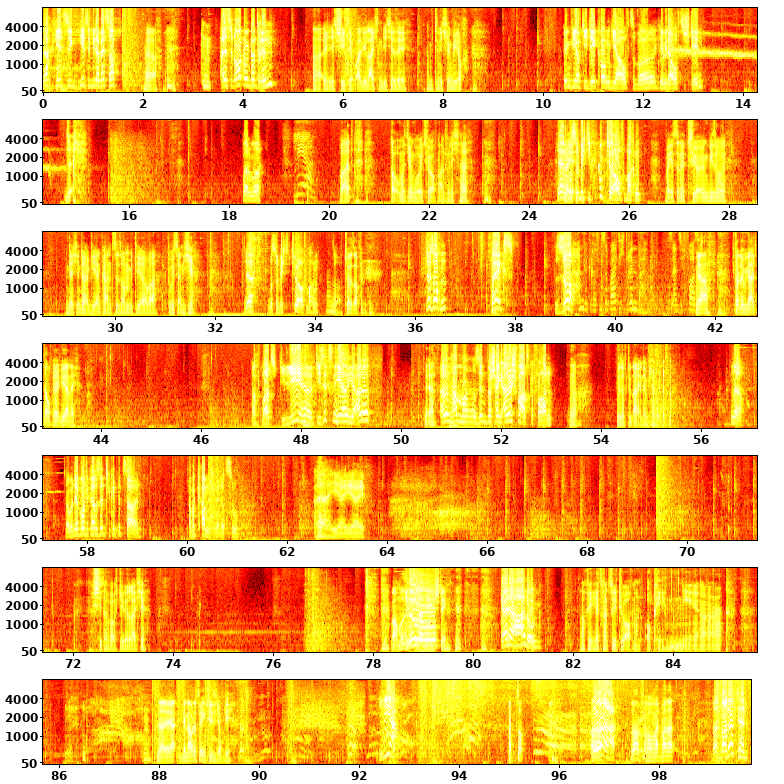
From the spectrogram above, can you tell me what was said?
Na, geht's, geht's ihm wieder besser? Ja. Alles in Ordnung da drin? Ah, Ich, ich schieße hier auf all die Leichen, die ich hier sehe, damit die nicht irgendwie doch. Irgendwie auf die Idee kommen, hier aufzubauen, hier wieder aufzustehen. Warte mal. Leon, Was? Oh, muss ich irgendwo die Tür aufmachen für dich? Ja, du Weil- musst für mich die Flugtür aufmachen. Weil jetzt so eine Tür irgendwie so, mit der ich interagieren kann zusammen mit dir, aber du bist ja nicht hier. Ja, du musst für mich die Tür aufmachen. So, Tür ist offen. Tür ist offen. Thanks. So. angegriffen, sobald ich drin war. Seien Sie vorsichtig. Ja, ich konnte gar nicht darauf reagieren. Ey. Ach, was? Die Lee, die sitzen hier, hier alle, Ja. alle und haben, sind wahrscheinlich alle schwarz gefahren. ja. Bis auf den einen, der mich angegriffen hat. Ja. Aber der wollte gerade sein Ticket bezahlen. Aber kam nicht mehr dazu. Eieiei. Ich schieße aber auf jede Leiche. Warum muss ich Hallo? daneben stehen? Keine Ahnung. Okay, jetzt kannst du die Tür aufmachen. Okay. Ja. Ja, genau deswegen schieße ich auf die. Ja. Was, zum- Ah, so, was war das? was war das denn?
